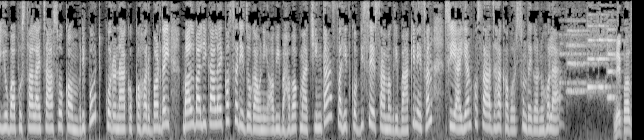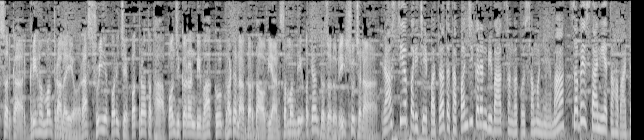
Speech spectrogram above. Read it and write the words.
युवा पुस्तालाई चासो कम रिपोर्ट कोरोनाको कहर बढ़दै बालबालिकालाई कसरी जोगाउने अभिभावकमा चिन्ता सहितको विशेष सामग्री बाँकी नै छन्। सीआईएनको साझा खबर सुन्दै गर्नुहोला। नेपाल सरकार गृह मन्त्रालय राष्ट्रिय परिचय पत्र तथा पञ्जीकरण विभागको घटना दर्ता अभियान सम्बन्धी अत्यन्त जरुरी सूचना। राष्ट्रिय परिचय पत्र तथा पञ्जीकरण विभागसँगको समन्वयमा सबै स्थानीय तहबाट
